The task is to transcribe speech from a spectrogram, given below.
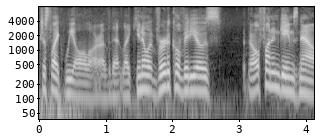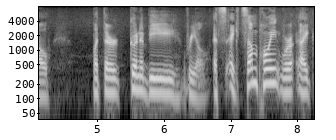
just like we all are. Of that, like you know what, vertical videos, they're all fun and games now, but they're going to be real. It's at some point where like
